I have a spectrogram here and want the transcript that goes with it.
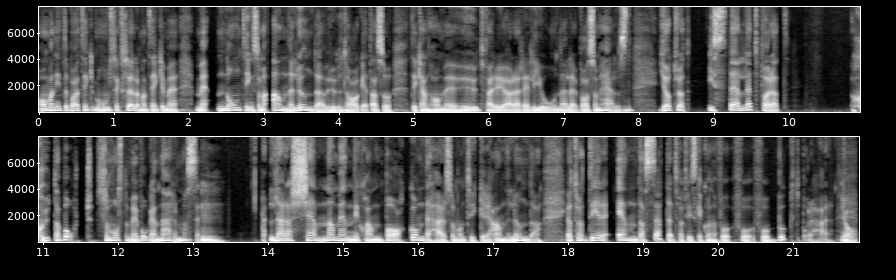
om man inte bara tänker med homosexuella, man tänker med, med någonting som är annorlunda överhuvudtaget. Mm. Alltså, det kan ha med hudfärg att göra, religion eller vad som helst. Mm. Jag tror att istället för att skjuta bort så måste man våga närma sig. Mm lära känna människan bakom det här som man tycker är annorlunda. Jag tror att det är det enda sättet för att vi ska kunna få, få, få bukt på det här. Ja.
